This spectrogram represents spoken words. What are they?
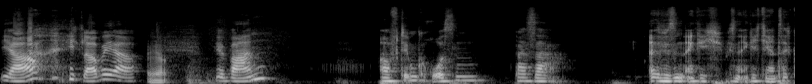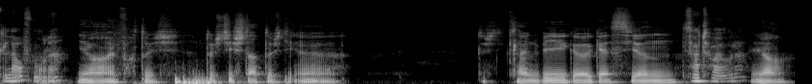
Ja, ich glaube ja. ja. Wir waren auf dem großen Bazar. Also wir sind eigentlich, wir sind eigentlich die ganze Zeit gelaufen, oder? ja, einfach durch, durch die Stadt, durch die, äh, durch die kleinen Wege, Gässchen. Das war toll, oder? Ja,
